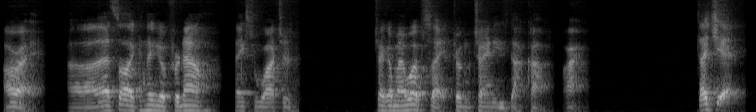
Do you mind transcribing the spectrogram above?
All right. Uh, that's all I can think of for now. Thanks for watching check out my website, drunkchinese.com. All right. 再见。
